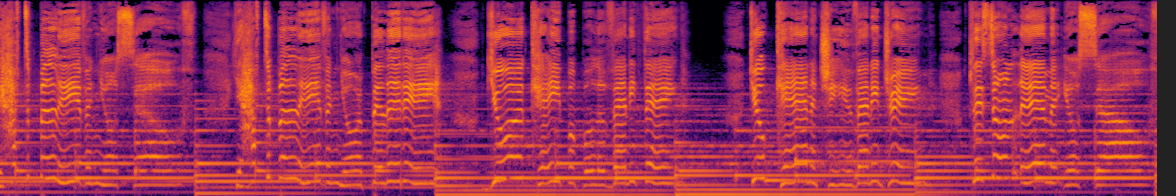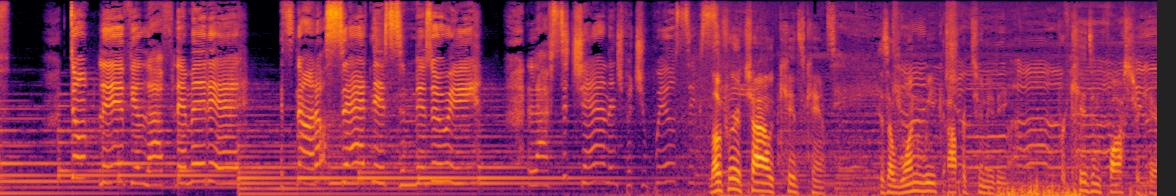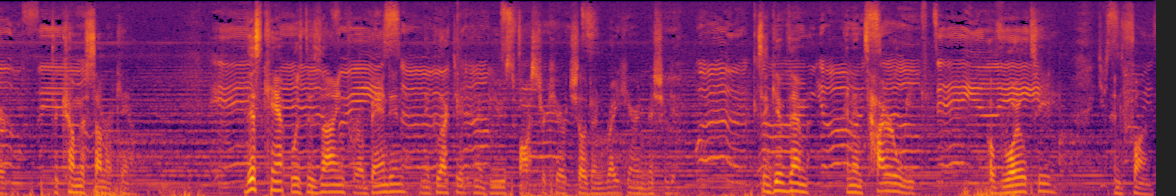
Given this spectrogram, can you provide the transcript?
You have to believe in yourself. You have to believe in your ability. You're capable of anything. You can achieve any dream. Please don't limit yourself. Don't live your life limited. It's not all sadness and misery. Life's a challenge, but you will succeed. Love for a Child Kids Camp is a one week opportunity for kids in foster care to come to summer camp. This camp was designed for abandoned, neglected, and abused foster care children right here in Michigan to give them an entire week of royalty and fun.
